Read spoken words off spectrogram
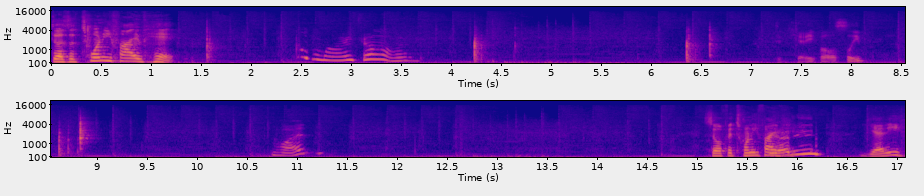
Does a 25 hit? Oh my god. Did Yeti fall asleep? What? So if a 25 Yeti? Yeti?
